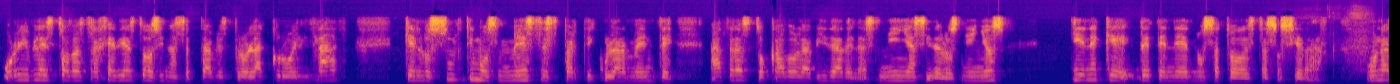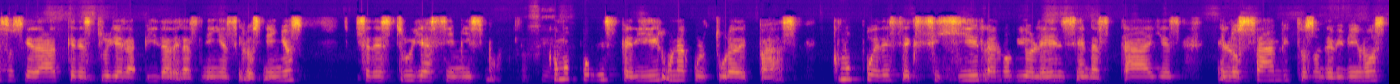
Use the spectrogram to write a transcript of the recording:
horribles, todas tragedias, todos inaceptables, pero la crueldad que en los últimos meses particularmente ha trastocado la vida de las niñas y de los niños, tiene que detenernos a toda esta sociedad. Una sociedad que destruye la vida de las niñas y los niños se destruye a sí mismo. ¿Cómo puedes pedir una cultura de paz? ¿Cómo puedes exigir la no violencia en las calles, en los ámbitos donde vivimos,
